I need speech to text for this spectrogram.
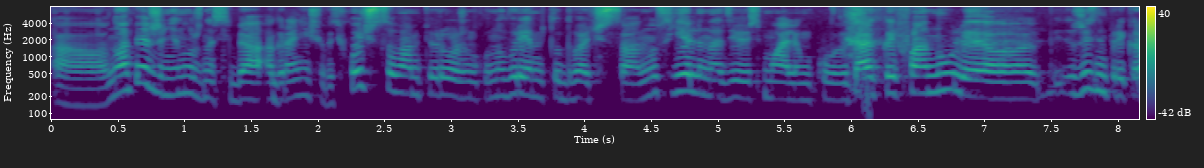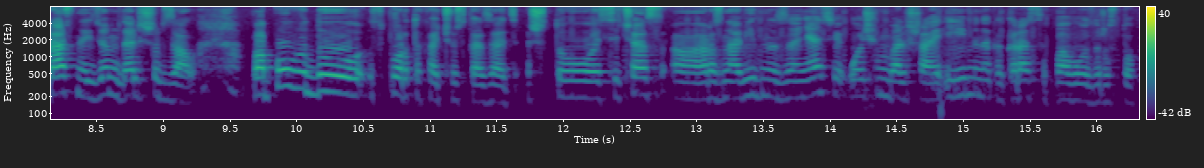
А, но опять же, не нужно себя ограничивать. Хочется вам пироженку, но время-то 2 часа. Ну, съели, надеюсь, маленькую, да, кайфанули, э, жизнь прекрасна, идем дальше в зал. По поводу спорта хочу сказать, что сейчас а, разновидность занятий очень большая, и именно как раз и по возрасту.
